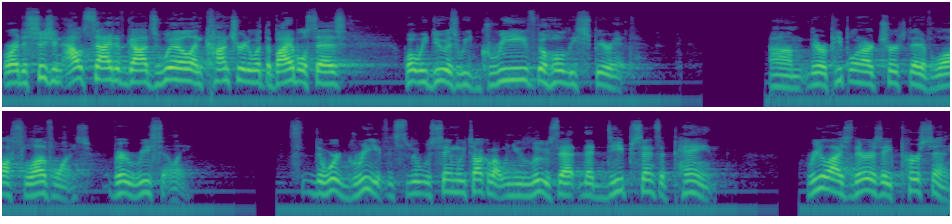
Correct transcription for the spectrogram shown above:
or a decision outside of God's will and contrary to what the Bible says, what we do is we grieve the Holy Spirit. Um, there are people in our church that have lost loved ones very recently. The word grief, it's the same we talk about when you lose that, that deep sense of pain. Realize there is a person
